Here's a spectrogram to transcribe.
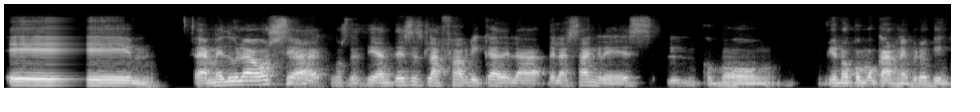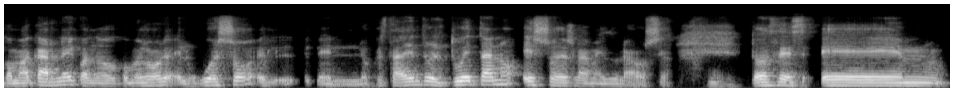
Eh, la médula ósea, como os decía antes, es la fábrica de la, de la sangre, es como yo no como carne, pero quien coma carne, cuando comes el hueso, lo que está dentro, el tuétano, eso es la médula ósea. Entonces, em,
